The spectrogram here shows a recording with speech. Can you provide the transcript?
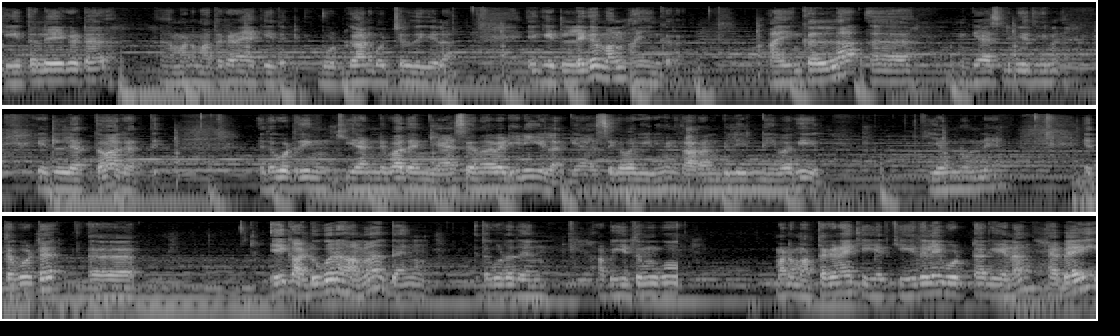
කේතලයකට මට මතකනය කේත බොඩ් ගාන කොච්චරද කියලා. ඒ ගෙටල් එක මං අයින් කර. අයින් කල්ලා ගෑස් ලිපේ තින කෙටල් ඇත්තම ගත්තේ. එතකොට කියන්න එපා දැන් ගෑසම වැඩිනි කියලා. ගෑසක වගේීමෙන් කරන් බිලින්නේ වගේ කියන්න ඔන්නේ එතකොට ඒ අඩුකර හම දැන් එතකොට දැන් අපි හිතමුකෝ මට මත්තකන කිය කේතලේ ගොට්ටගේ නම්. හැබැයි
